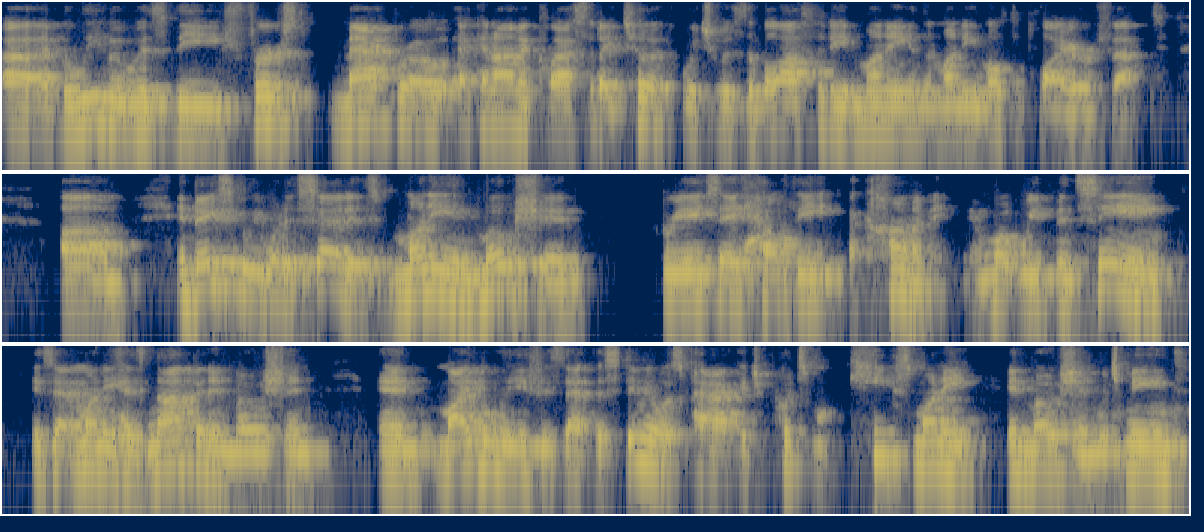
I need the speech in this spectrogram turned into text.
uh, I believe it was the first macroeconomic class that I took, which was the velocity of money and the money multiplier effect. Um, and basically what it said is money in motion creates a healthy economy. And what we've been seeing is that money has not been in motion. And my belief is that the stimulus package puts keeps money in motion, which means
